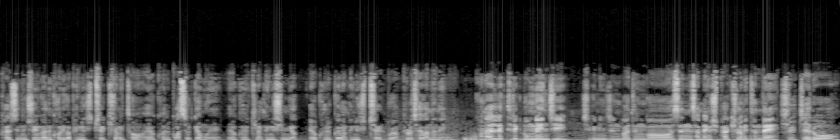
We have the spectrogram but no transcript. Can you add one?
갈 수 있는 주행 가는 거리가 167km 에어컨을 껐을 경우에 에어컨을 키면 166 에어컨을 끄면 167 뭐야 별로 차이가 안 나네? 코나 일렉트릭 롱레인지 지금 인증받은 것은 368km인데 실제로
